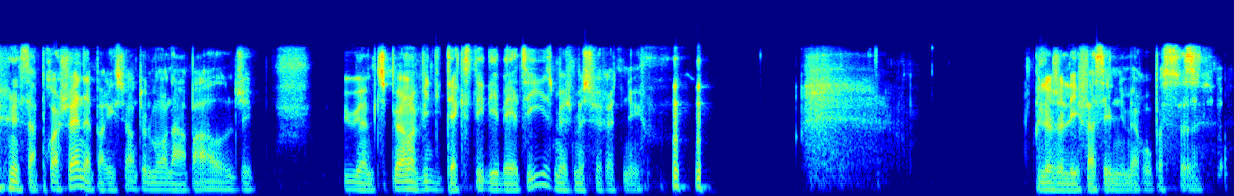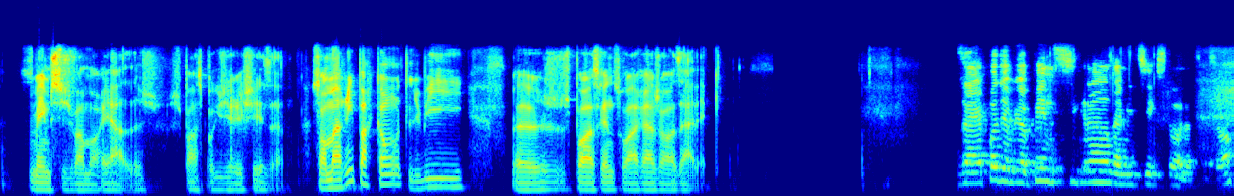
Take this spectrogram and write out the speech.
sa prochaine apparition, tout le monde en parle, j'ai eu un petit peu envie d'y texter des bêtises, mais je me suis retenu. puis là, je l'ai effacé le numéro parce que même si je vais à Montréal, je, je pense pas que j'irai chez elle. Son mari, par contre, lui, euh, je passerai une soirée à jaser avec. vous n'avez pas développé une si grande amitié que ça, là, c'est ça?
